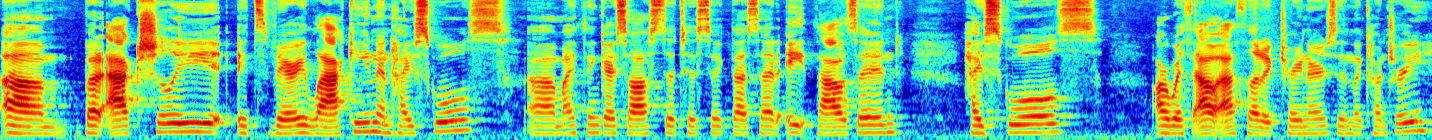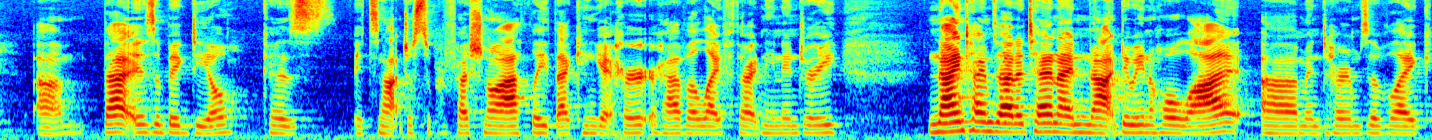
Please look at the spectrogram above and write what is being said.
Um, but actually, it's very lacking in high schools. Um, I think I saw a statistic that said 8,000 high schools are without athletic trainers in the country. Um, that is a big deal because it's not just a professional athlete that can get hurt or have a life threatening injury. Nine times out of 10, I'm not doing a whole lot um, in terms of like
